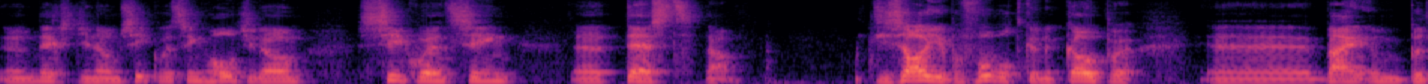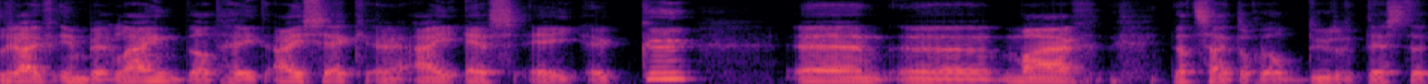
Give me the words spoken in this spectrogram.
een, Next Genome Sequencing, Whole Genome Sequencing uh, test. Nou, die zou je bijvoorbeeld kunnen kopen uh, bij een bedrijf in Berlijn. Dat heet ISEC, uh, I-S-E-Q. En, maar dat zijn toch wel duurdere testen.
